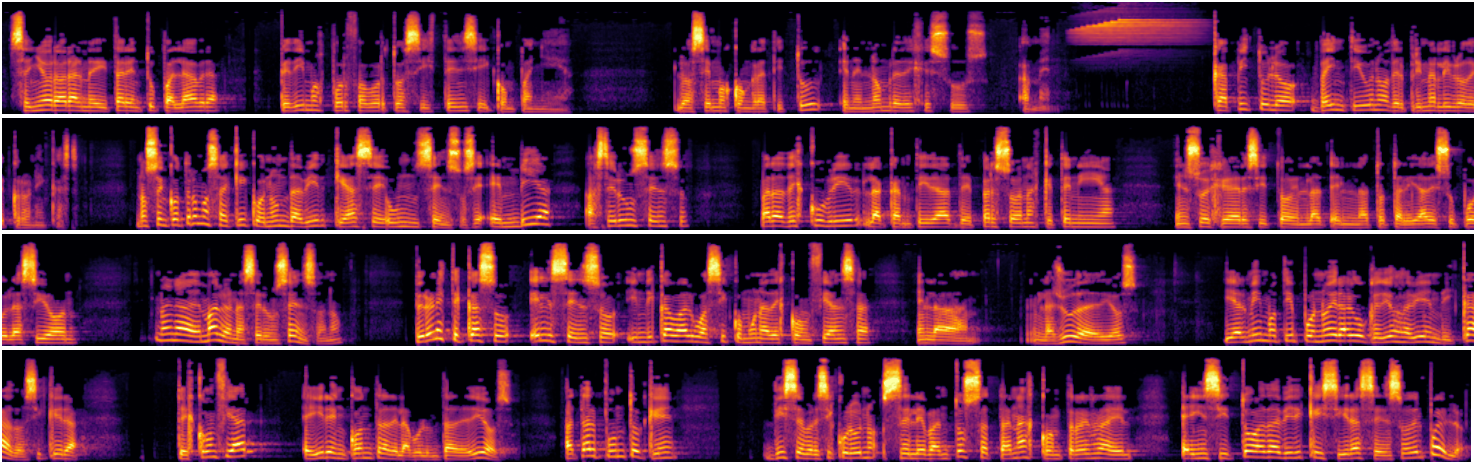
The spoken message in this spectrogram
Señor, ahora al meditar en tu palabra, pedimos por favor tu asistencia y compañía. Lo hacemos con gratitud en el nombre de Jesús. Amén. Capítulo 21 del primer libro de Crónicas. Nos encontramos aquí con un David que hace un censo, se envía a hacer un censo para descubrir la cantidad de personas que tenía en su ejército, en la, en la totalidad de su población, no hay nada de malo en hacer un censo, ¿no? Pero en este caso el censo indicaba algo así como una desconfianza en la, ayuda de Dios y al mismo tiempo no era algo que Dios había indicado, así que era desconfiar e ir en contra de la voluntad de Dios. A tal punto que, dice versículo 1, se levantó Satanás contra Israel e incitó a David que hiciera censo del pueblo.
